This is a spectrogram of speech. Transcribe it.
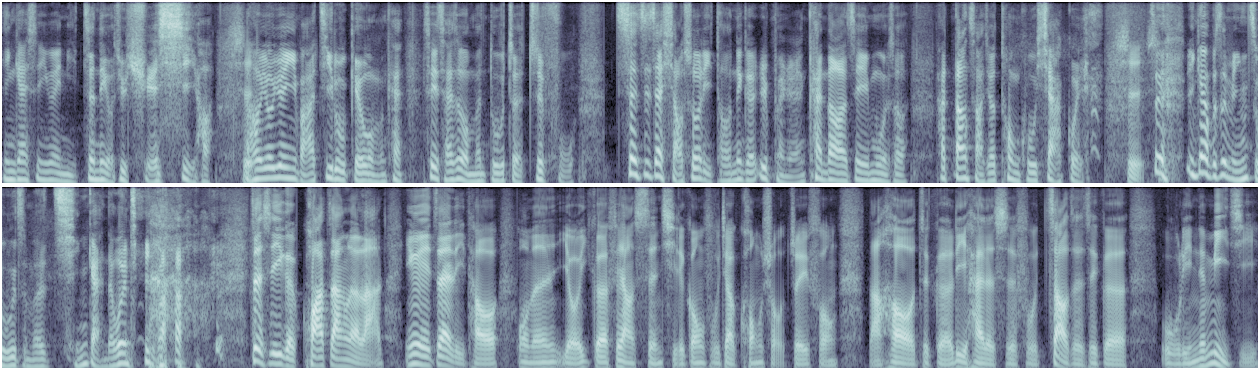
应该是因为你真的有去学戏哈，然后又愿意把它记录给我们看，所以才是我们读者之福。甚至在小说里头，那个日本人看到了这一幕的时候，他当场就痛哭下跪。是，这应该不是民族什么情感的问题吧？这是一个夸张了啦，因为在里头我们有一个非常神奇的功夫叫空手追风，然后这个厉害的师傅照着这个武林的秘籍，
